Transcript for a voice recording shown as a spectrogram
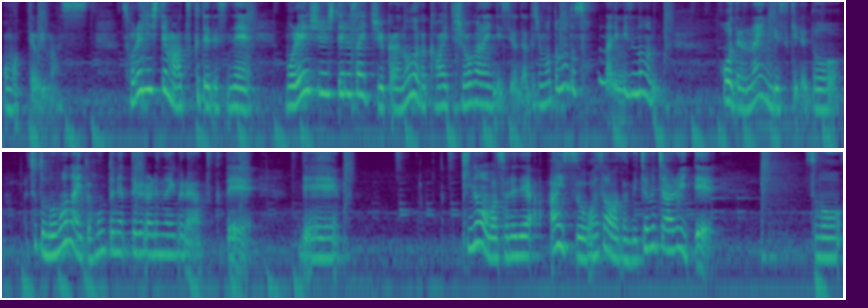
思っております。それにしても暑くてですねもう練習してる最中から喉が渇いてしょうがないんですよ。で私もともとそんなに水飲む方ではないんですけれどちょっと飲まないと本当にやってくられないぐらい暑くてで昨日はそれでアイスをわざわざめちゃめちゃ歩いてその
